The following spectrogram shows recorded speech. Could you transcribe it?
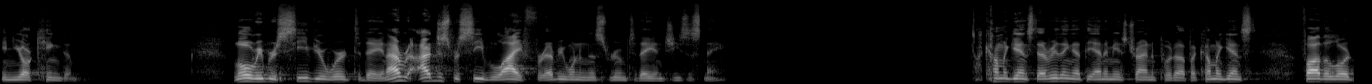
in your kingdom. Lord, we receive your word today. And I, I just receive life for everyone in this room today in Jesus' name. I come against everything that the enemy is trying to put up. I come against, Father, Lord,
